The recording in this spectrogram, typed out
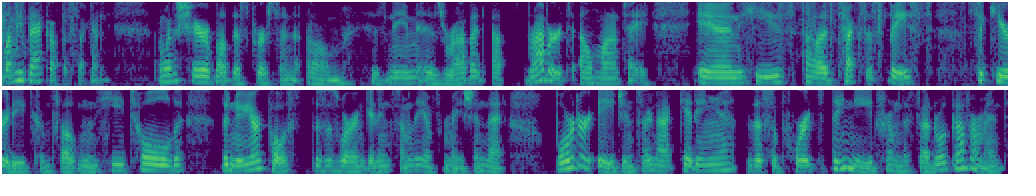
let me back up a second. I want to share about this person. Um, his name is Robert uh, Robert Almonte, and he's a Texas-based security consultant. He told the New York Post, this is where I'm getting some of the information, that border agents are not getting the support they need from the federal government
